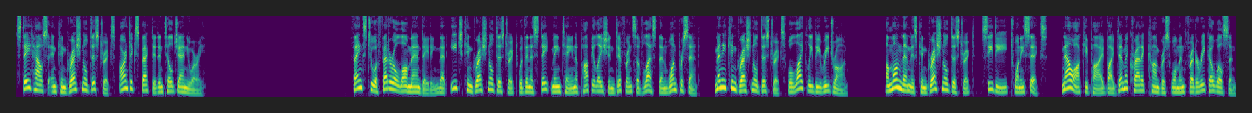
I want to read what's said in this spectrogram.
state House, and congressional districts aren't expected until January. Thanks to a federal law mandating that each congressional district within a state maintain a population difference of less than 1%, many congressional districts will likely be redrawn. Among them is Congressional District CD 26, now occupied by Democratic Congresswoman Frederica Wilson,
